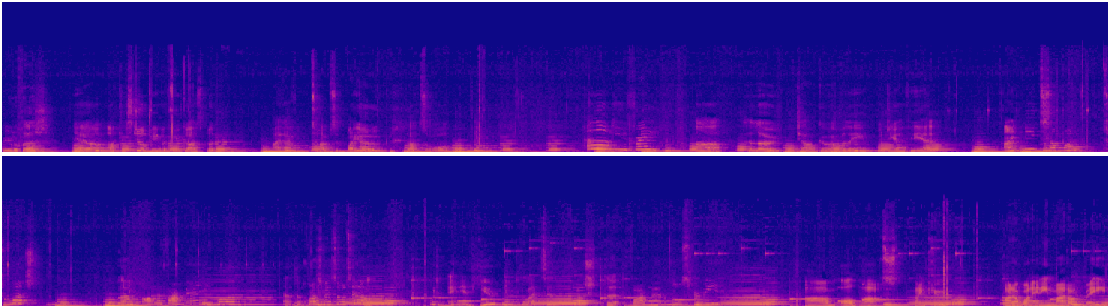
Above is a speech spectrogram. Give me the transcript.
be with us? Yeah, I can still be with you guys, but I have times of my own, that's all. Hello, you three. Ah, hello, Cowgirl Emily. What do you have here? I need someone to watch um, on the farm anyone at the Crossways Hotel. Would any of you like to watch the farm animals for me? Um, I'll pass, thank you. I don't want any mud on me,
